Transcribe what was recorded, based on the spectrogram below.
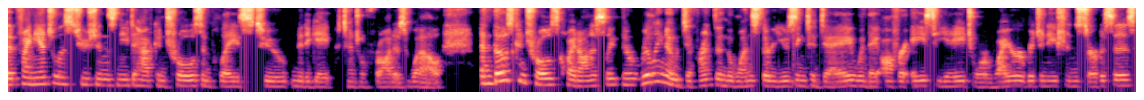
that financial institutions need to have controls in place to mitigate potential fraud as well. And those controls, quite honestly, they're really no different than the ones they're using today when they offer ACH or wire origination services.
